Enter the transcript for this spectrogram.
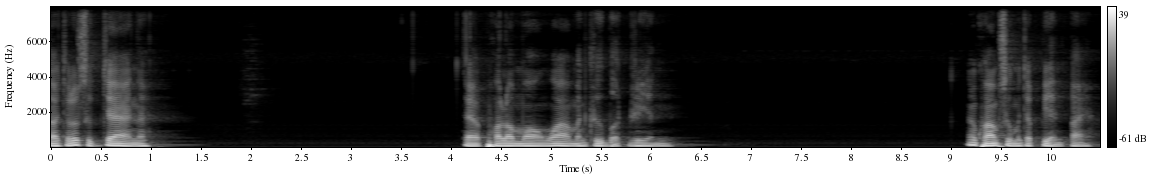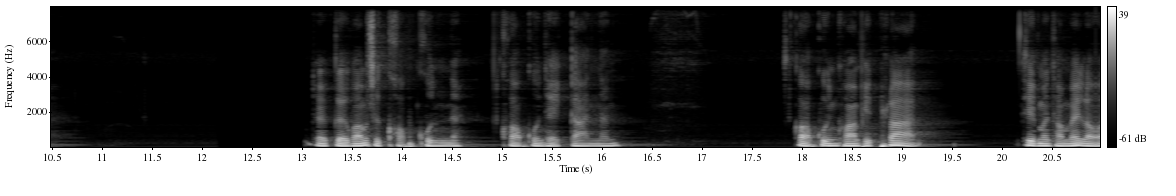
เราจะรู้สึกแย่นะ แต่พอเรามองว่ามันคือบทเรียนความรู้สึกมันจะเปลี่ยนไป จะเกิดความรู้สึกขอบคุณนะขอบคุณเหตุการณ์นั้น ขอบคุณความผิดพลาด ที่มันทำให้เรา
